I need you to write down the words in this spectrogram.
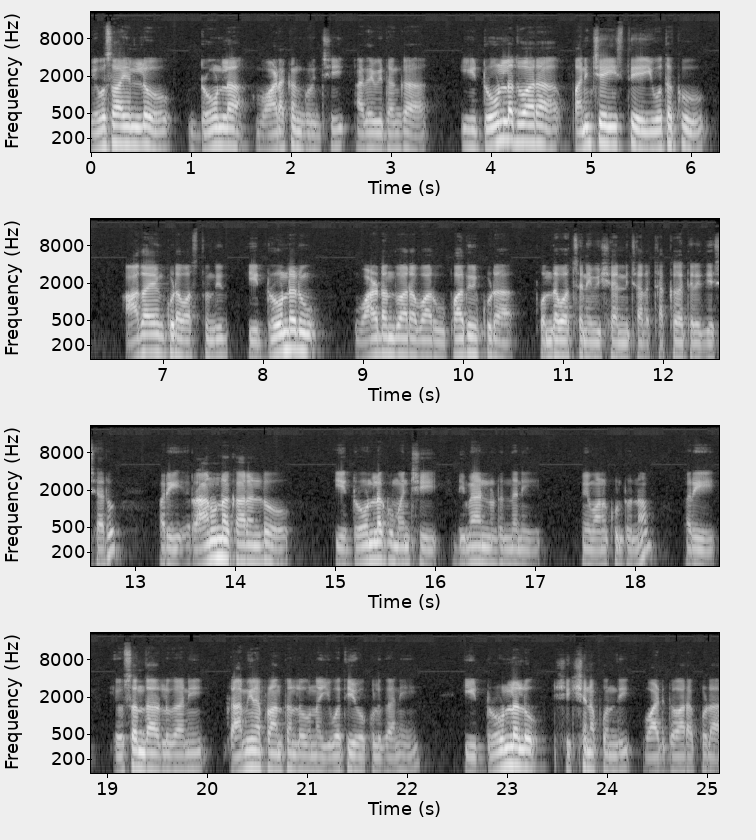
వ్యవసాయంలో డ్రోన్ల వాడకం గురించి అదేవిధంగా ఈ డ్రోన్ల ద్వారా పని చేయిస్తే యువతకు ఆదాయం కూడా వస్తుంది. ఈ డ్రోన్లను వాడడం ద్వారా వారు ఉపాధిని కూడా పొందవచ్చనే విషయాన్ని చాలా చక్కగా తెలియజేశారు. మరి రానున్న కాలంలో ఈ డ్రోన్లకు మంచి డిమాండ్ ఉంటుందని మేము అనుకుంటున్నాం. మరి వ్యవసాయదారులు కానీ గ్రామీణ ప్రాంతంలో ఉన్న యువతి యువకులు కానీ ఈ డ్రోన్లలో శిక్షణ పొంది వాటి ద్వారా కూడా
